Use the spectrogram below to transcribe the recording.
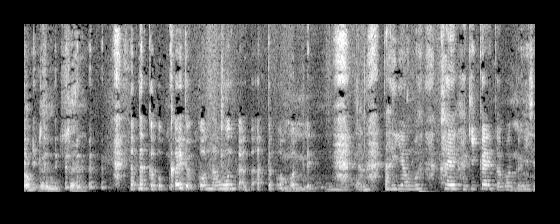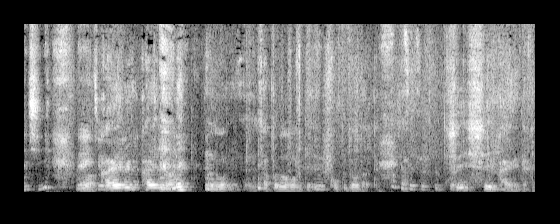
の？全然、なんか北海道こんなもんかなとうん思って、ダイヤも変え履き替えたばかりだし、まあ、大丈夫。かな。帰り帰りはね。あの札幌の方で国道だったけそうどそう。スイスイ帰れたけ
